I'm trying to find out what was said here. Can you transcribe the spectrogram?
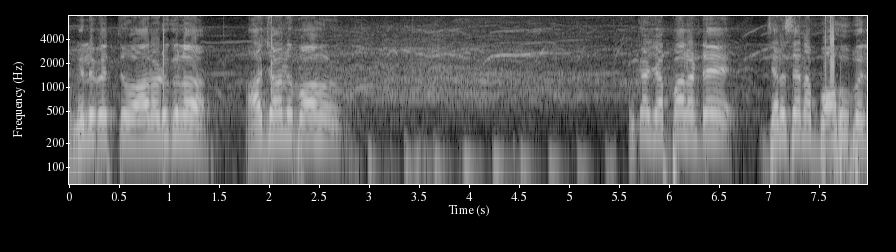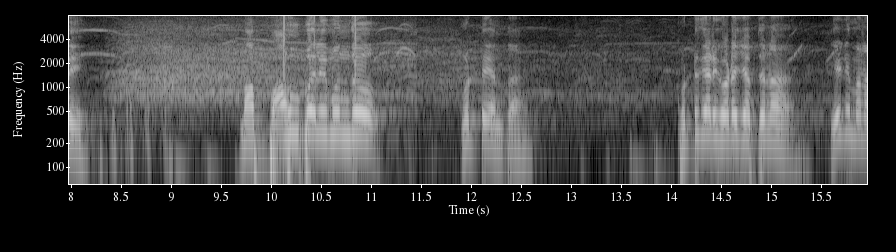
నిలువెత్తు ఆరడుగుల ఆజానుబాహు. ఇంకా చెప్పాలంటే జనసేన బాహుబలి. మా బాహుబలి ముందు కొట్టు ఎంత కొట్టుగారికి కూడా చెప్తున్నా ఏంటి మన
